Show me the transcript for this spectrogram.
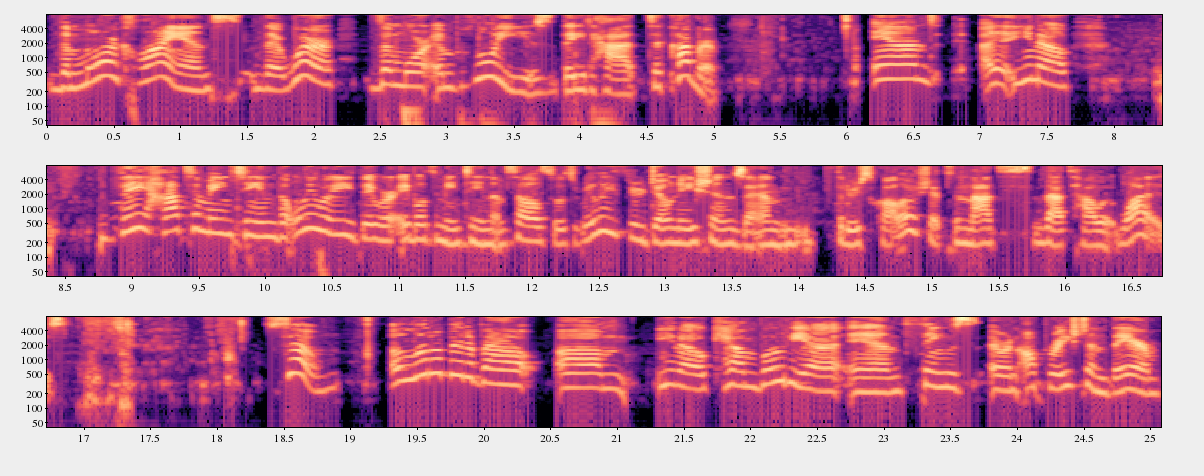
the more clients there were, the more employees they'd had to cover. And, uh, you know, they had to maintain the only way they were able to maintain themselves was really through donations and through scholarships and that's that's how it was so a little bit about um you know cambodia and things or an operation there.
